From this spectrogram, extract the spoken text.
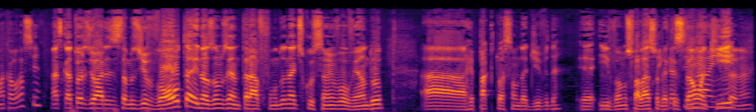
Macalossi? Às 14 horas estamos de volta e nós vamos entrar a fundo na discussão envolvendo a repactuação da dívida. eh, e vamos falar sobre a questão aqui ainda, né?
